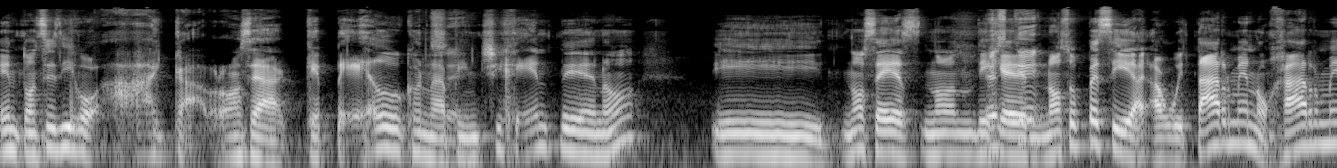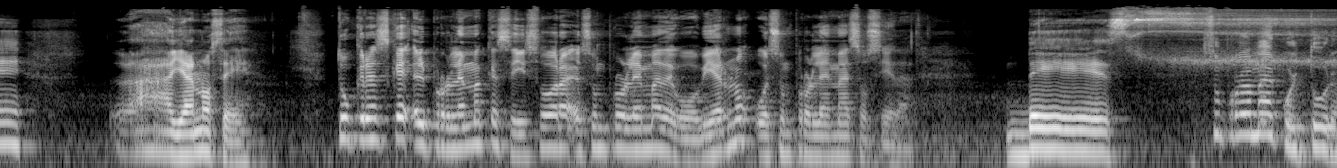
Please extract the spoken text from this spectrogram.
Entonces digo, ay, cabrón, o sea, qué pedo con la Sí. pinche gente, ¿no? Y no sé, es- no dije, que- no supe si agüitarme, enojarme. Ah, ya no sé. ¿Tú crees que el problema que se hizo ahora es un problema de gobierno o es un problema de sociedad? De. Es un problema de cultura.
